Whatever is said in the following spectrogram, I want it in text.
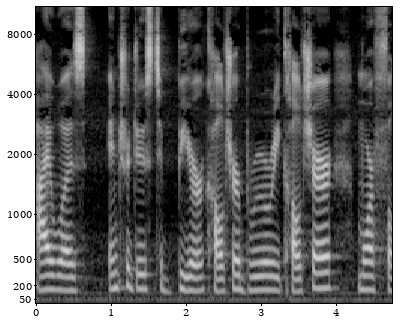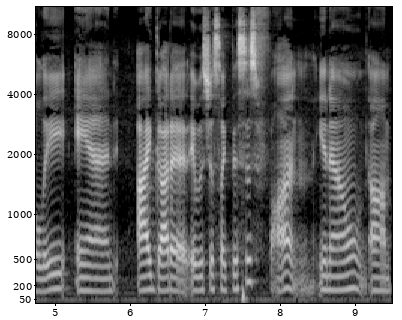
I was introduced to beer culture, brewery culture more fully, and I got it. It was just like, this is fun, you know? Um,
